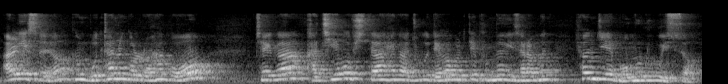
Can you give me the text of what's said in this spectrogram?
알겠어요. 그럼 못하는 걸로 하고 제가 같이 해봅시다 해가지고 내가 볼 때 분명히 이 사람은 현재에 머무르고 있어.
